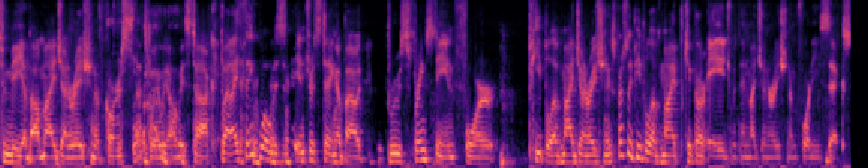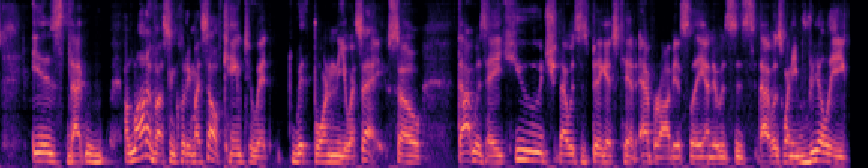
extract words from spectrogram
to me about my generation, of course. That's why we always talk. But I think what was interesting about Bruce Springsteen for people of my generation, especially people of my particular age within my generation, I'm 46, is that a lot of us, including myself, came to it with Born in the USA. So that was a huge, that was his biggest hit ever, obviously. And it was his, that was when he really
